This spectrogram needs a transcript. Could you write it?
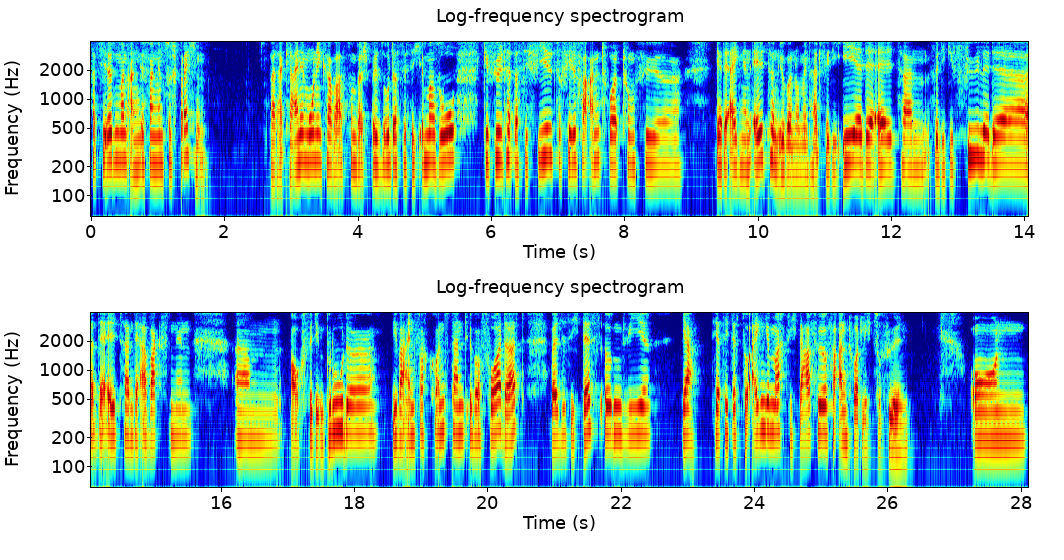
hat sie irgendwann angefangen zu sprechen. Bei der kleinen Monika war es zum Beispiel so, dass sie sich immer so gefühlt hat, dass sie viel zu viel Verantwortung für ihre eigenen Eltern übernommen hat, für die Ehe der Eltern, für die Gefühle der, der Eltern, der Erwachsenen ähm, auch für den Bruder. Die war einfach konstant überfordert, weil sie sich das irgendwie, ja, sie hat sich das zu eigen gemacht, sich dafür verantwortlich zu fühlen. Und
